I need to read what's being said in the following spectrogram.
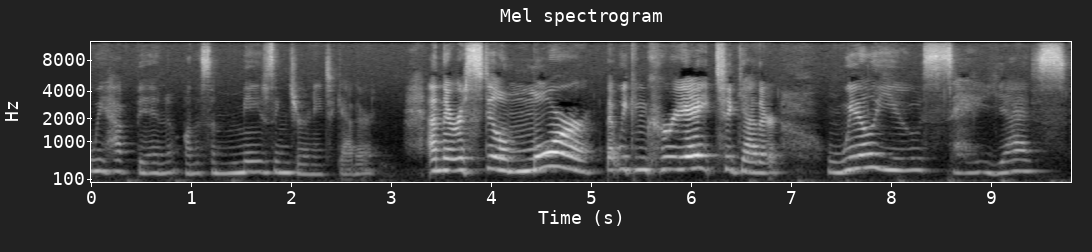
we have been on this amazing journey together. And there is still more that we can create together. Will you say yes?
